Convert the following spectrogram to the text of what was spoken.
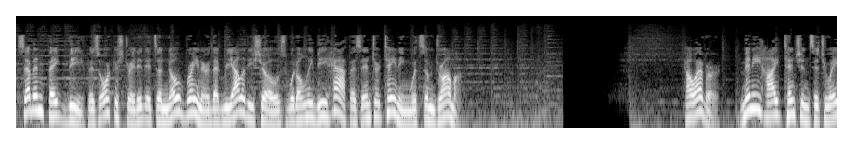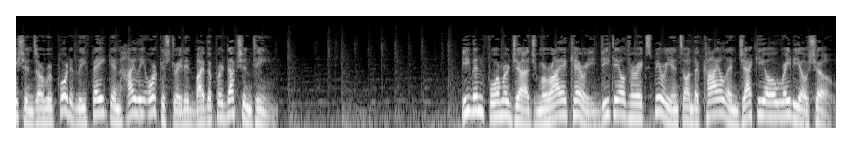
7 Fake Beef is orchestrated It's a no-brainer that reality shows would only be half as entertaining with some drama. However, Many high-tension situations are reportedly fake and highly orchestrated by the production team. Even former judge Mariah Carey detailed her experience on the Kyle and Jackie O radio show.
